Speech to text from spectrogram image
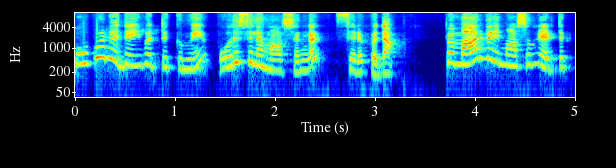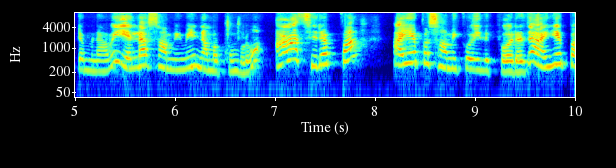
ஒவ்வொரு தெய்வத்துக்குமே ஒரு சில மாசங்கள் சிறப்பு தான் இப்ப மார்கழி மாசம்னு எடுத்துக்கிட்டோம்னாவே எல்லா சாமியுமே நம்ம கும்பிடுவோம். ஆனா சிறப்பா ஐயப்ப சாமி கோயிலுக்கு போறது ஐயப்ப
